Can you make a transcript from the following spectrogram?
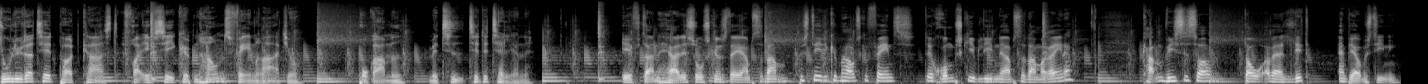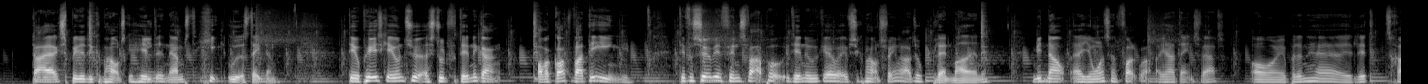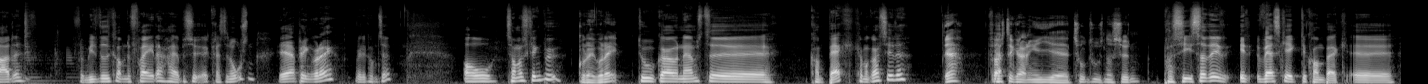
Du lytter til et podcast fra FC Københavns Fanradio. Programmet med tid til detaljerne. Efter en herlig solskinsdag i Amsterdam besteg de københavnske fans det rumskib-lignende Amsterdam Arena. Kampen viste sig dog at være lidt af en bjergbestigning. Der er ikke spillet de københavnske helte nærmest helt ud af stadion. Det europæiske eventyr er slut for denne gang, og hvor godt var det egentlig? Det forsøger vi at finde svar på i denne udgave af FC Københavns Fanradio, blandt meget andet. Mit navn er Jonathan Folkvar, og jeg er dagens vært. Og øh, på den her øh, lidt trætte, for mit vedkommende fredag, har jeg besøg af Christian Olsen. Ja, pænt goddag. Velkommen til. Og Thomas Klingby, Goddag, goddag. du gør jo nærmest øh, comeback, kan man godt sige det? Ja, første gang i uh, 2017. Præcis, så er det et, et vaskeægte comeback. Øh,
